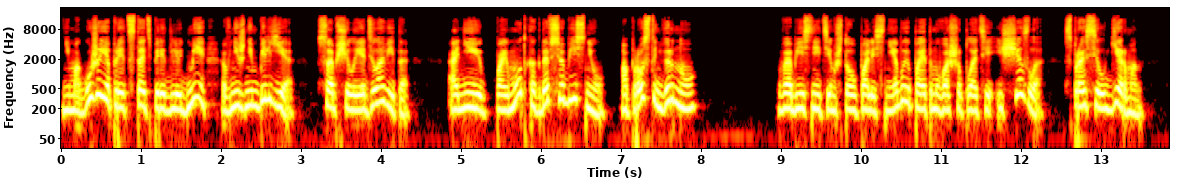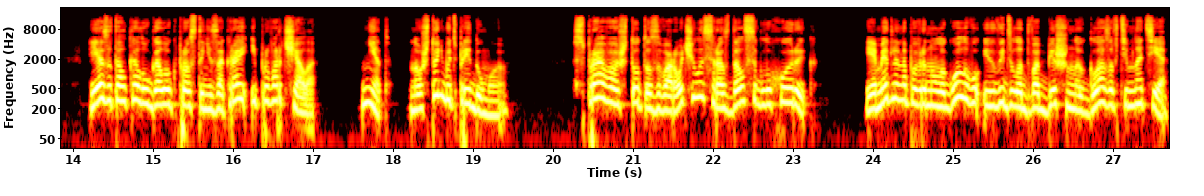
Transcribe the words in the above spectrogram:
«Не могу же я предстать перед людьми в нижнем белье», — сообщила я деловито. «Они поймут, когда все объясню, а простынь верну». «Вы объясните им, что упали с неба, и поэтому ваше платье исчезло?» — спросил Герман. Я затолкала уголок простыни за край и проворчала. Нет, но что-нибудь придумаю. Справа что-то заворочилось, раздался глухой рык. Я медленно повернула голову и увидела два бешеных глаза в темноте,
